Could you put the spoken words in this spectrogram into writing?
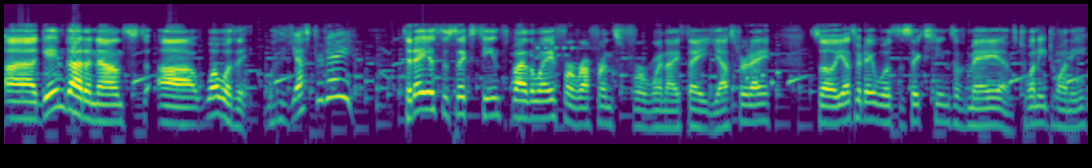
uh, game got announced. Uh, what was it? Was it yesterday? Today is the 16th, by the way, for reference for when I say yesterday. So yesterday was the 16th of May of 2020.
